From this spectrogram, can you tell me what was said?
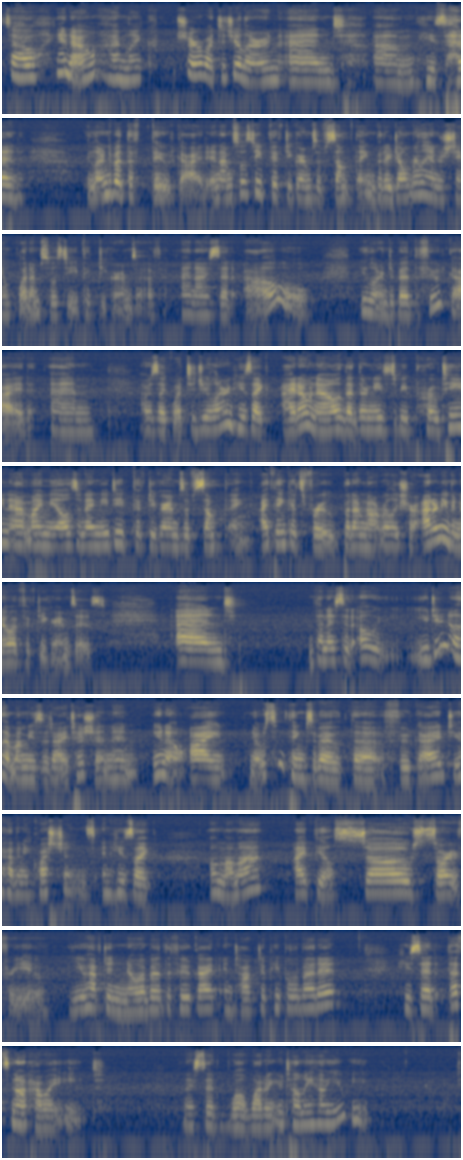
So, you know, I'm like, Sure, what did you learn? And um, he said, We learned about the food guide, and I'm supposed to eat 50 grams of something, but I don't really understand what I'm supposed to eat 50 grams of. And I said, Oh, you learned about the food guide. And I was like, What did you learn? He's like, I don't know, that there needs to be protein at my meals and I need to eat 50 grams of something. I think it's fruit, but I'm not really sure. I don't even know what 50 grams is. And then I said, Oh, you do know that mommy's a dietitian. And, you know, I know some things about the food guide. Do you have any questions? And he's like, Oh, mama, I feel so sorry for you. You have to know about the food guide and talk to people about it. He said, That's not how I eat. And I said, Well, why don't you tell me how you eat?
